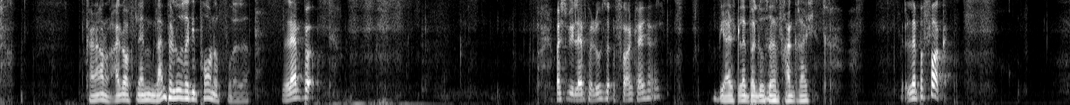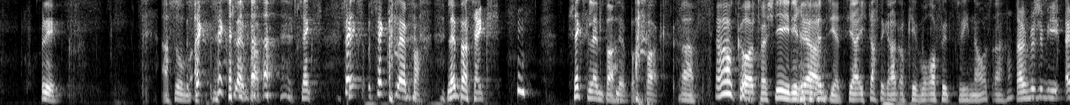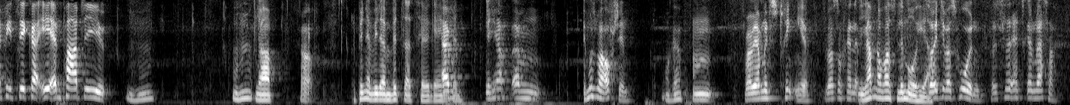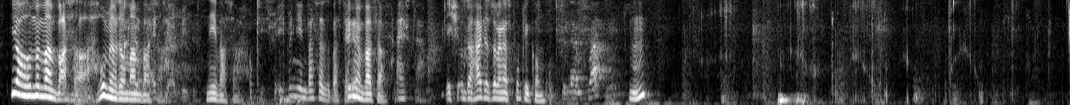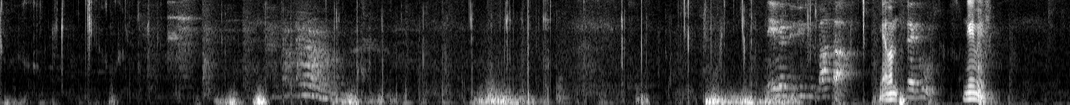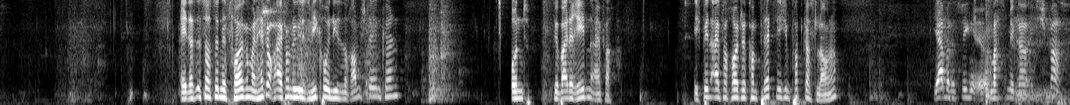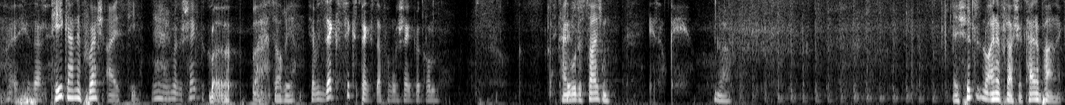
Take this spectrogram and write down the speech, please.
keine Ahnung. I love Lamp Lampelosa, die Porno-Folge. Lampe. Weißt du, wie Lampelusa in Frankreich heißt? Wie heißt Lampelosa in Frankreich? Lampe fuck. Nee, Ach so, Sex, Sexlamper. Sex. Sex, Sexlamper. Lemper-Sex. Sexlemper. Lampe fuck. Ah, Oh Gott. verstehe die Ja. Referenz jetzt. Ja, ich dachte gerade, okay, worauf willst du hinaus? Aha. Da ein bisschen wie F-I-C-K-E-N Party. Ja, Ja. ich bin ja wieder im Witzerzähl-Game Ähm, ich hab, ähm, ich muss mal aufstehen, Okay. weil wir haben nichts zu trinken hier. Du hast noch keine. Ich habe noch was Limo hier. Soll ich dir was holen? Das ist jetzt kein Wasser. Ja, hol mir mal ein Wasser. Hol mir doch mal ein dir Wasser. Nee, Wasser. Okay, ich, ich bin hier in Wasser, Sebastian. Bring mir ja? ein Wasser. Alles klar. Ich unterhalte so lange das Publikum. Mit deinem Schwarzen? Nehmen Sie dieses Wasser. Ja, aber Das ist sehr gut. nehme ich. Ey, das ist doch so eine Folge, man hätte auch einfach nur dieses Mikro in diesen Raum stellen können. Und wir beide reden einfach. Ich bin einfach heute komplett nicht in Podcast-Laune. Ja, aber deswegen äh, macht es mir gerade richtig Spaß, ehrlich gesagt. Tee, keine Fresh Ice Tea. Ja, hab ich mal geschenkt bekommen. Ah, Sorry, Ich habe sechs Sixpacks davon geschenkt bekommen. kein Ist- gutes Zeichen. Ist okay. Ja. Ich schüttel nur eine Flasche, keine Panik.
